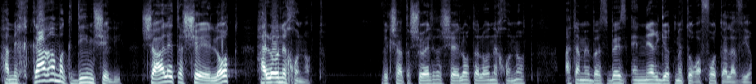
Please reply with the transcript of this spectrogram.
המחקר המקדים שלי שאל את השאלות הלא נכונות. וכשאתה שואל את השאלות הלא נכונות, אתה מבזבז אנרגיות מטורפות על אוויר.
